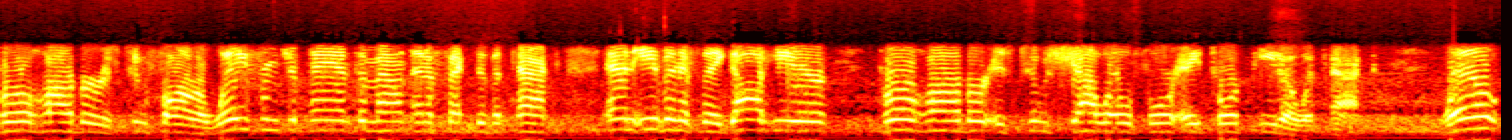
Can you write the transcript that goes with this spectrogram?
Pearl Harbor is too far away from Japan to mount an effective attack, and even if they got here, Pearl Harbor is too shallow for a torpedo attack. Well,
